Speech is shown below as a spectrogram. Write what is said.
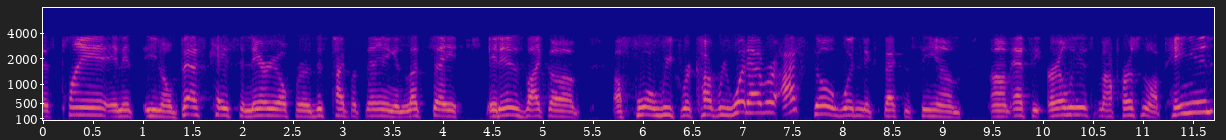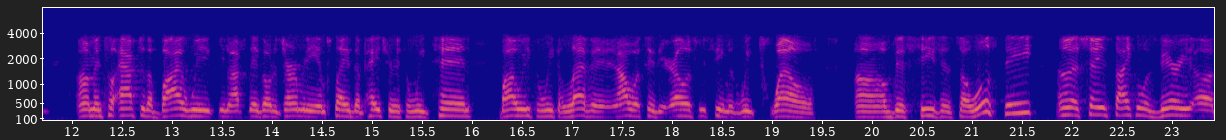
as planned and it's, you know, best case scenario for this type of thing, and let's say it is like a, a four week recovery, whatever, I still wouldn't expect to see him um, at the earliest, my personal opinion, um, until after the bye week, you know, after they go to Germany and play the Patriots in week 10, bye week in week 11. And I would say the earliest we see him is week 12 uh, of this season. So we'll see. I know that Shane Steichen was very uh,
